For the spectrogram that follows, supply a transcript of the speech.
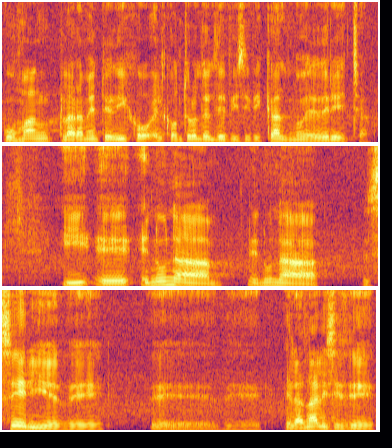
Guzmán claramente dijo el control del déficit fiscal no es de derecha. Y eh, en, una, en una serie de eh, el análisis de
